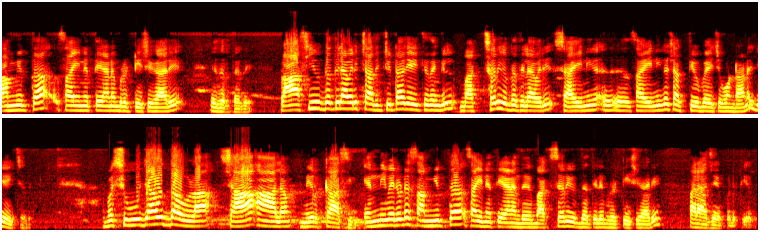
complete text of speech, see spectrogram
സംയുക്ത സൈന്യത്തെയാണ് ബ്രിട്ടീഷുകാർ എതിർത്തത്. പ്ലാസി യുദ്ധത്തിൽ അവർ ചതിച്ചിട്ടാണ് ജയിച്ചതെങ്കിൽ ബക്സർ യുദ്ധത്തിൽ അവർ സൈനിക സൈനിക ശക്തി ഉപയോഗിച്ചുകൊണ്ടാണ് ജയിച്ചത്. അപ്പോൾ ഷൂജാവുദ്ദൗള ഷാ ആലം മിർ കാസിം എന്നിവരുടെ സംയുക്ത സൈന്യത്തെയാണ് എന്ത് ബക്സർ യുദ്ധത്തിൽ ബ്രിട്ടീഷുകാർ പരാജയപ്പെടുത്തിയത്.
